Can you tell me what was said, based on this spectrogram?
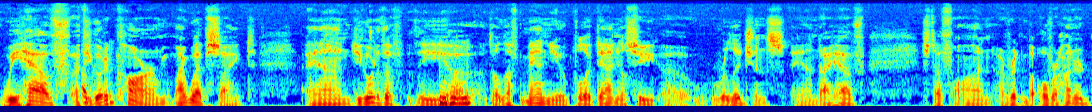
We have, if you go to CARM, my website, and you go to the the uh, mm-hmm. uh, the left menu, pull it down, you'll see uh, religions, and I have stuff on. I've written over 100,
